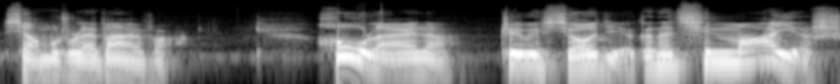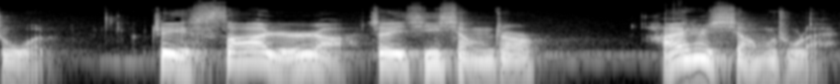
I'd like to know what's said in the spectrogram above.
想不出来办法。后来呢，这位小姐跟她亲妈也说了，这仨人啊在一起想招，还是想不出来。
